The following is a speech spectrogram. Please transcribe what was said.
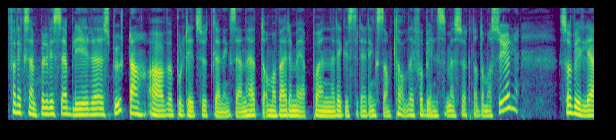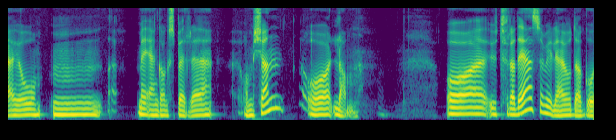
for eksempel hvis jeg blir spurt da, av Politiets utlendingsenhet om å være med på en registreringssamtale i forbindelse med søknad om asyl, så vil jeg jo mm, med en gang spørre om kjønn og land. Og ut fra det så vil jeg jo da gå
